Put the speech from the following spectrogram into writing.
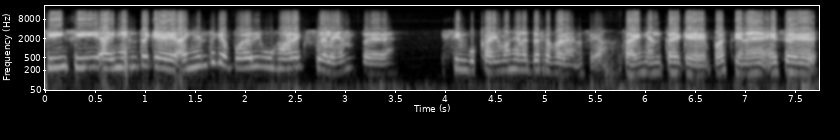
Sí, sí, hay gente que hay gente que puede dibujar excelente sin buscar imágenes de referencia. O sea, hay gente que pues tiene ese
